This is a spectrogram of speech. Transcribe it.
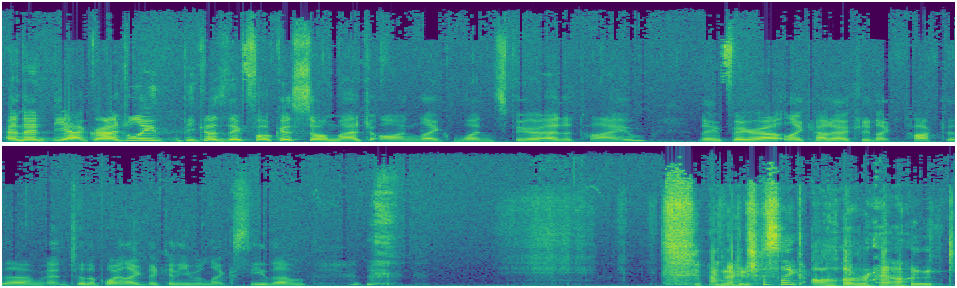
And then yeah, gradually because they focus so much on like one spirit at a time, they figure out like how to actually like talk to them and to the point like they can even like see them. And they're just like all around.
